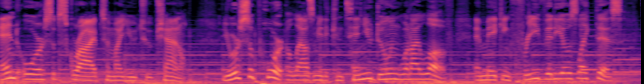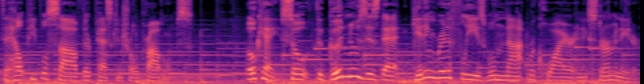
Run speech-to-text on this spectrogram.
and or subscribe to my YouTube channel. Your support allows me to continue doing what I love and making free videos like this to help people solve their pest control problems. Okay, so the good news is that getting rid of fleas will not require an exterminator.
